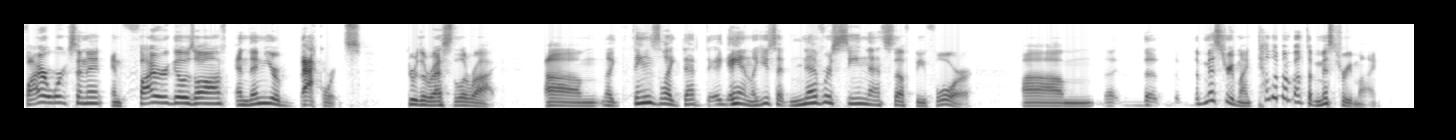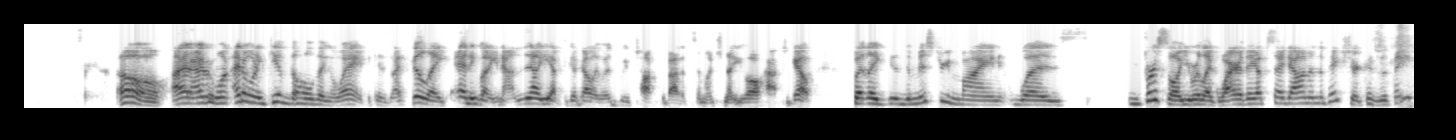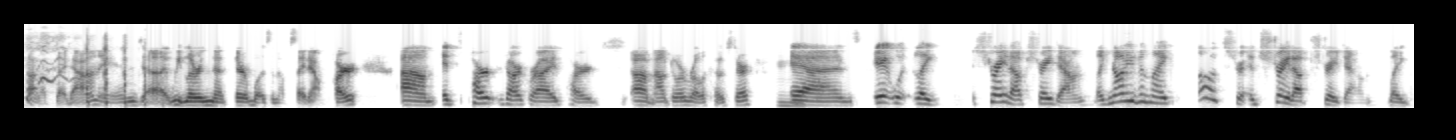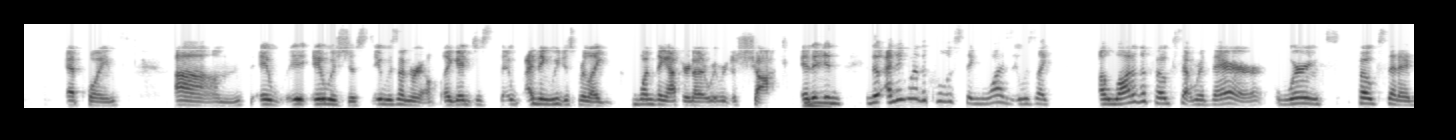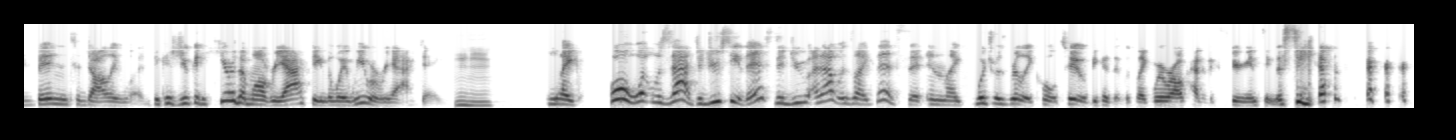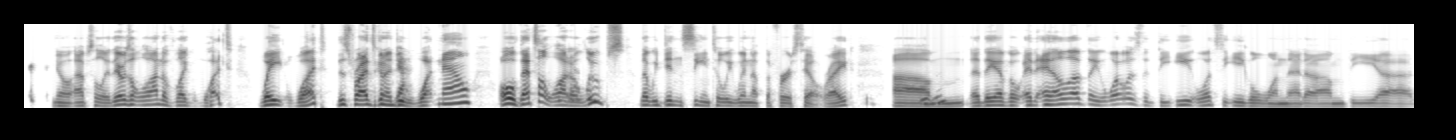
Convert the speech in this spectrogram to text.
fireworks in it, and fire goes off, and then you're backwards through the rest of the ride um like things like that again like you said never seen that stuff before um the the, the mystery mine tell them about the mystery mine oh, I, I don't want. I don't want to give the whole thing away because I feel like anybody now. Now you have to go Dollywood. We've talked about it so much. Now you all have to go. But like the, the mystery mine was. First of all, you were like, "Why are they upside down in the picture?" Because the thing's not upside down, and uh, we learned that there was an upside down part. Um, it's part dark ride, part um, outdoor roller coaster. Mhm. and it was like straight up, straight down, like not even like oh it's straight, it's straight up, straight down, like at points. Um, it, it it was just it was unreal. Like it just I think we just were like one thing after another. We were just shocked, and Mhm. and the, I think one of the coolest thing was it was like a lot of the folks that were there weren't folks that had been to Dollywood because you could hear them all reacting the way we were reacting mm-hmm. like, oh, what was that? Did you see this? Did you? That was like this, and, and like, which was really cool too, because it was like we were all kind of experiencing this together. No absolutely there was a lot of like what wait what this ride's gonna do Yeah. what now oh that's a lot of loops that we didn't see until we went up the first hill right Mhm. um uh, they have a and, and i love the what was the the e- what's the eagle one that um the uh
